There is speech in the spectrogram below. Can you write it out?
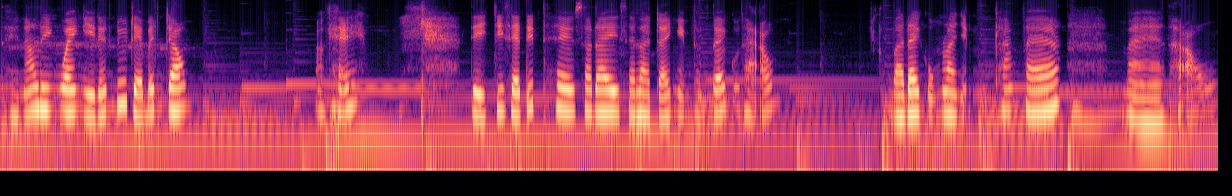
thì nó liên quan gì đến đứa trẻ bên trong? Ok. Thì chia sẻ tiếp theo sau đây sẽ là trải nghiệm thực tế của thảo. Và đây cũng là những khám phá mà thảo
